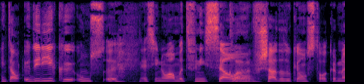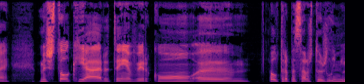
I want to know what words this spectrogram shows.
Então, eu diria que um. eh, É assim, não há uma definição Claro. fechada do que é um stalker, não é? Mas stalkear tem a ver com. hum, Para ultrapassar os teus limites,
